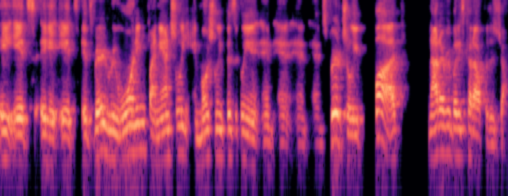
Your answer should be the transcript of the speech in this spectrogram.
it's it's it's very rewarding financially, emotionally, physically, and and and, and spiritually. But not everybody's cut out for this job.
